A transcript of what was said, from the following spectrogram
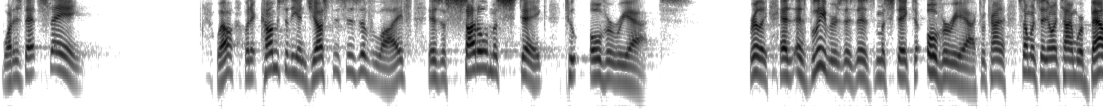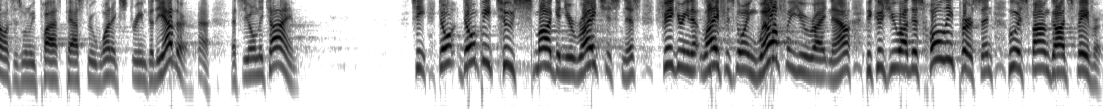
What is that saying? Well, when it comes to the injustices of life, it is a subtle mistake to overreact. Really, as, as believers, there's, a mistake to overreact. We kind of, someone said the only time we're balanced is when we pass, pass through one extreme to the other. Huh, that's the only time. See, don't, don't be too smug in your righteousness, figuring that life is going well for you right now because you are this holy person who has found God's favor.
